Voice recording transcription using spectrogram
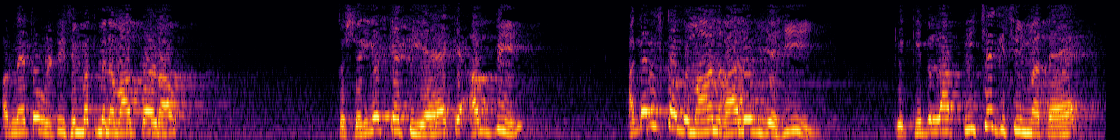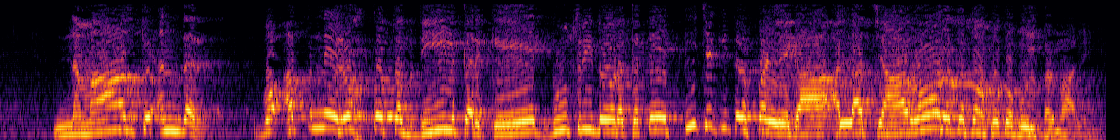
اور میں تو الٹی سمت میں نماز پڑھ رہا ہوں۔ تو شریعت کہتی ہے کہ اب بھی اگر اس کا گمان غالب یہی کہ قبلہ پیچھے کی سمت ہے، نماز کے اندر وہ اپنے رخ کو تبدیل کر کے دوسری دو رکتیں پیچھے کی طرف پڑھ لے گا، اللہ چاروں رکتوں کو قبول فرما لیں گے۔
